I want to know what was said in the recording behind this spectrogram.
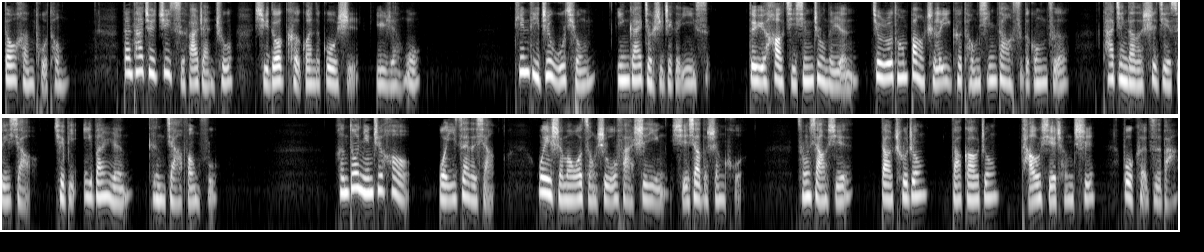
都很普通，但他却据此发展出许多可观的故事与人物。天地之无穷，应该就是这个意思。对于好奇心重的人，就如同抱持了一颗童心到死的公泽，他见到的世界虽小，却比一般人更加丰富。很多年之后，我一再的想，为什么我总是无法适应学校的生活？从小学到初中到高中，逃学成痴，不可自拔。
